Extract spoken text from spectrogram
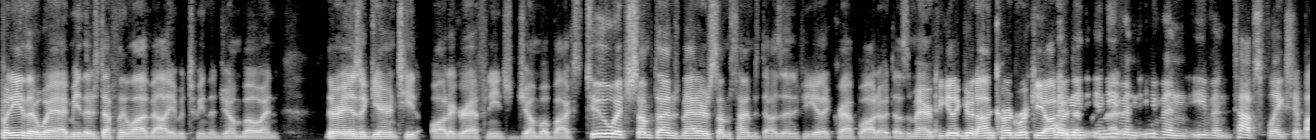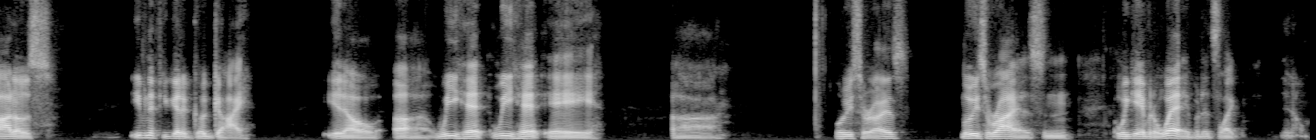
But either way, I mean, there's definitely a lot of value between the jumbo and there is a guaranteed autograph in each jumbo box too, which sometimes matters, sometimes doesn't. If you get a crap auto, it doesn't matter. If you get a good on card rookie auto, I mean, and matter. even even even Topps flagship autos, even if you get a good guy, you know, uh, we hit we hit a uh, Luis Arraez, Luis Arraez, and we gave it away, but it's like you know,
